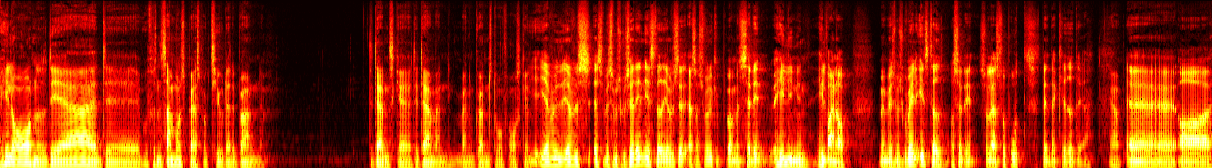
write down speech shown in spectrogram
helt overordnet, det er, at øh, ud fra sådan et samfundsperspektiv, der er det børnene. Det er der, den skal, det er der man, man gør den store forskel. Jeg vil, jeg vil, altså, hvis man skulle sætte ind et sted, jeg vil sætte, altså selvfølgelig bør man sætte ind hele linjen, hele vejen op, men hvis man skulle vælge et sted at sætte ind, så lad os få brudt den der kæde der. Ja. Øh, og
